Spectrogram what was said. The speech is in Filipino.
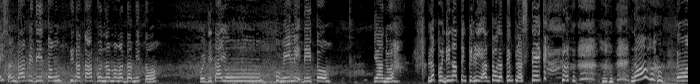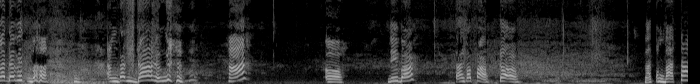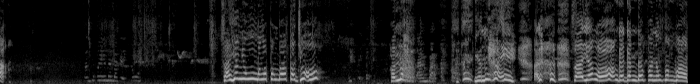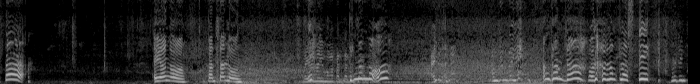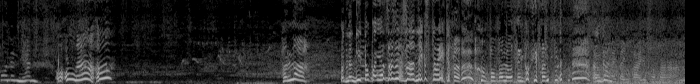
Guys, ang dami ditong tinatapon na mga damit, oh. Pwede tayong pumili dito. Yan, wa. Ala, pwede nating pilian to, lating plastic. no? Yung mga damit ba? Ang ganda. ha? Oh. Di ba? Saan ka pa? Ito, oh. Mga pang bata. Sayang yung mga pangbata, Jo, oh. Hala. Yun nga eh. Ala, sayang, oh. Ang gaganda pa ng pangbata. Ayan, oh. Pantalon. Kaya nga yung mga pantalon. Tingnan mo, oh. Ayun, ano? Ang ganda yan. Ang ganda. Wala ng plastic. Pwedeng kunin yan. Oo nga, oh. Hala. Pag nandito pa yan sa, sa, sa next week, pupulutin ko yan. Ang ganda. May time tayo sa para ano.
